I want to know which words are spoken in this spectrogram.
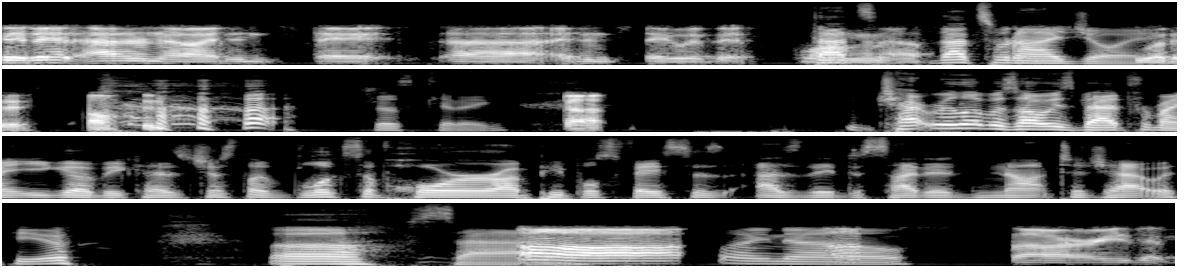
did it i don't know i didn't stay uh i didn't stay with it long that's enough that's when I joined. what it often Just kidding. Yeah. Chat roulette was always bad for my ego because just the looks of horror on people's faces as they decided not to chat with you. Oh, sad. Aw, I know. sorry that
